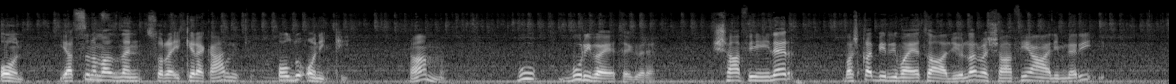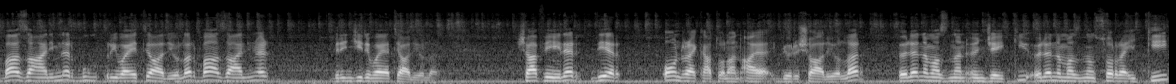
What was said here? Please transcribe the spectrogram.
10. Yatsı namazından sonra 2 rekat. 12. Oldu 12. Tamam mı? Bu bu rivayete göre. Şafiiler başka bir rivayete alıyorlar ve Şafii alimleri bazı alimler bu rivayeti alıyorlar. Bazı alimler birinci rivayeti alıyorlar. Şafiiler diğer 10 rekat olan görüşü alıyorlar. Öğle namazından önce 2, öğle namazından sonra 2,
